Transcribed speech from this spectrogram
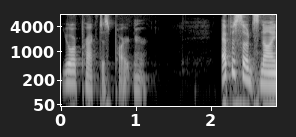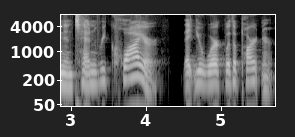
your practice partner. Episodes 9 and 10 require that you work with a partner.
